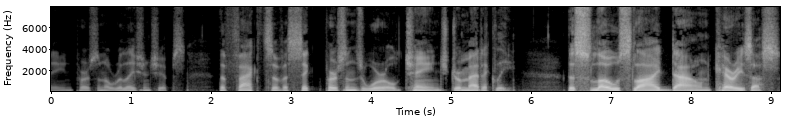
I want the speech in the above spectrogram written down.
sustain personal relationships, the facts of a sick person's world change dramatically. The slow slide down carries us,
